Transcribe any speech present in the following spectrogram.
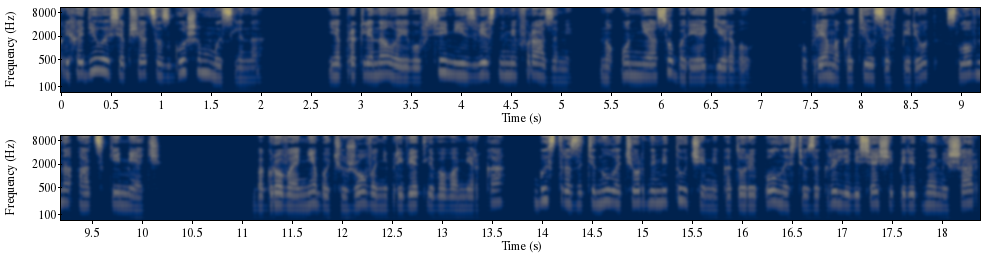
Приходилось общаться с Гошем мысленно. Я проклинала его всеми известными фразами, но он не особо реагировал. Упрямо катился вперед, словно адский мяч. Багровое небо чужого неприветливого мирка быстро затянуло черными тучами, которые полностью закрыли висящий перед нами шар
